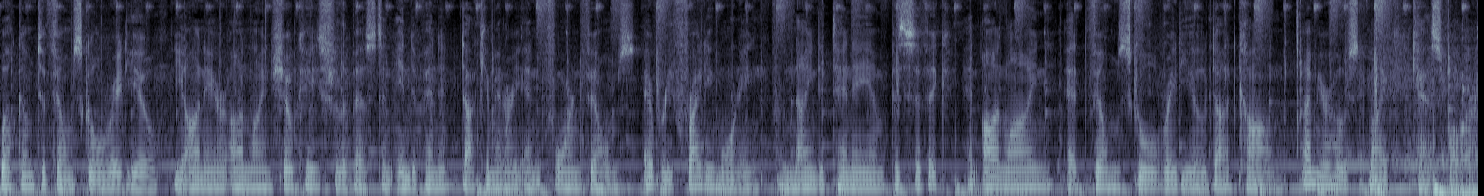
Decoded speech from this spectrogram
Welcome to Film School Radio, the on air online showcase for the best in independent documentary and foreign films, every Friday morning from 9 to 10 a.m. Pacific and online at filmschoolradio.com. I'm your host, Mike Kaspar.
